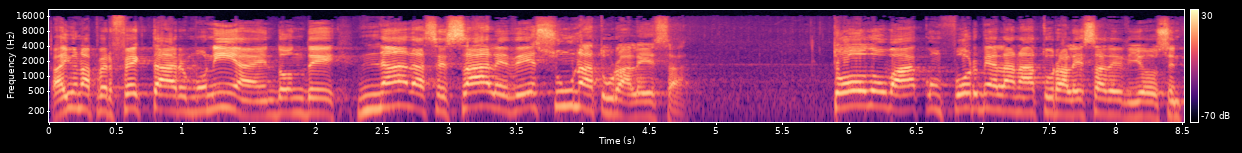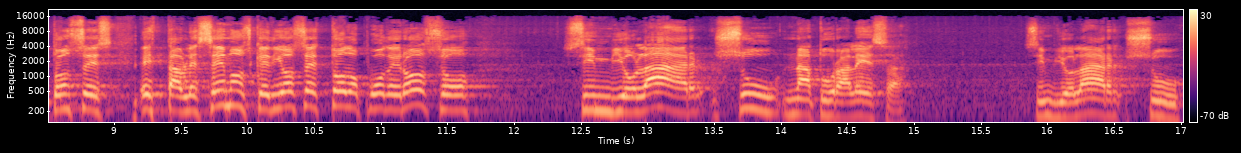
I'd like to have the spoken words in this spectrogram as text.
hay una perfecta armonía en donde nada se sale de su naturaleza. Todo va conforme a la naturaleza de Dios. Entonces establecemos que Dios es todopoderoso sin violar su naturaleza. Sin violar su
